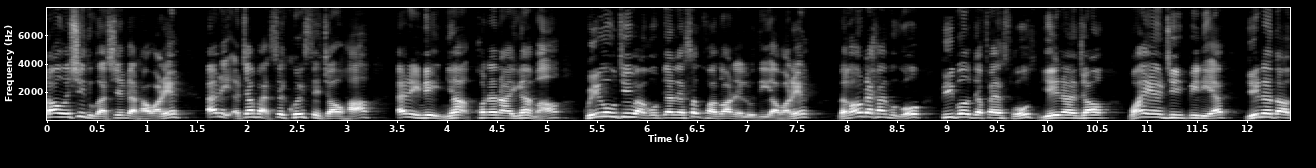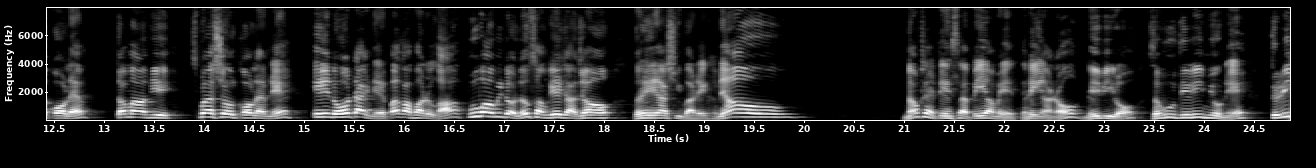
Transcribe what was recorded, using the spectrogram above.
တာဝန်ရှိသူကရှင်းပြထားပါတယ်အဲ့ဒီအကြမ်းဖက်စစ်ခွေးစစ်ကြောင်းဟာအဲ့ဒီနေ့ည9နာရီခန့်မှာဂွေးကုန်းကြီးရွာကိုပြန်လည်ဆုတ်ခွာသွားတယ်လို့သိရပါတယ်၎င်းတိုက်ခိုက်မှုကို People Defense Force ရေနံချောင်း YNG PDF ရေနံတာ column တမမြေ special column နဲ့အင်ဒိုတိုက်နယ်ပကဖတို့ကပူးပေါင်းပြီးတော့လှုပ်ဆောင်ခဲ့ကြကြောင်းသတင်းရရှိပါတယ်ခင်ဗျာနောက်ထပ်တင်ဆက်ပေးရမယ့်သတင်းကတော့နေပြည်တော်ဇဘူသီရိမြို့နယ်တရိ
